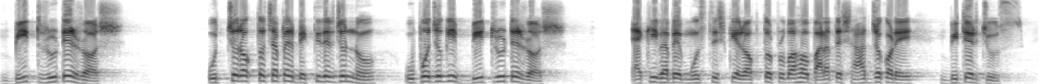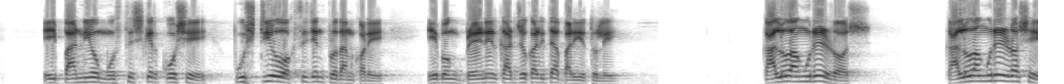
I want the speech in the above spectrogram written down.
বিট রুটের রস। উচ্চ রক্তচাপের ব্যক্তিদের জন্য উপযোগী বিটরুটের রস। একইভাবে মস্তিষ্কে রক্ত প্রবাহ বাড়াতে সাহায্য করে বিটের জুস। এই পানীয় মস্তিষ্কের কোষে পুষ্টি ও অক্সিজেন প্রদান করে এবং ব্রেনের কার্যকারিতা বাড়িয়ে তোলে। কালো আঙুরের রস। কালো আঙুরের রসে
